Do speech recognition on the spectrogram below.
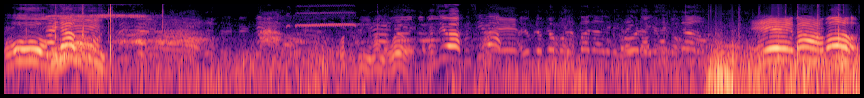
¡Oh! ¡Vinagre! Otro piño malo, huevo. Hay un bloqueo por la espalda del equipo ahora. ¡Eh! ¡Vamos!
